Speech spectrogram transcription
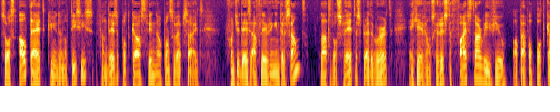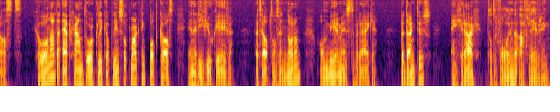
Zoals altijd kun je de notities van deze podcast vinden op onze website. Vond je deze aflevering interessant? Laat het ons weten, spread the word en geef ons gerust een 5-star review op Apple Podcasts. Gewoon naar de app gaan, doorklikken op Linslot Marketing Podcast en een review geven. Het helpt ons enorm om meer mensen te bereiken. Bedankt dus en graag tot de volgende aflevering.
